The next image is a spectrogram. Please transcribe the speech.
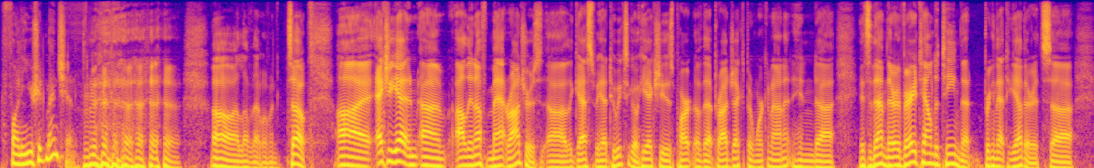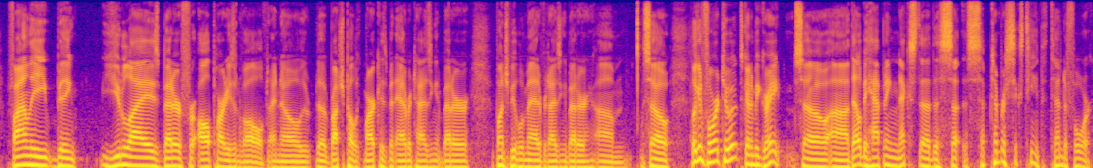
Funny you should mention. oh, I love that woman. So, uh, actually, yeah, and uh, oddly enough, Matt Rogers, uh, the guest we had two weeks ago, he actually is part of that project, been working on it, and uh, it's them. They're a very talented team that bring that together. It's uh, finally being utilized better for all parties involved. I know the Rochester Public Market has been advertising it better. A bunch of people have been advertising it better. Um, so, looking forward to it. It's going to be great. So, uh, that'll be happening next uh, the Se- September 16th, 10 to 4.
